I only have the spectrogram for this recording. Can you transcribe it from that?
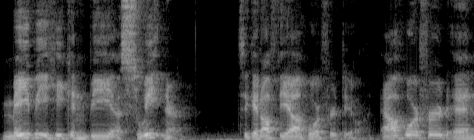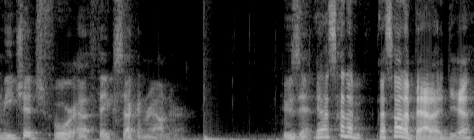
Maybe he can be a sweetener to get off the Al Horford deal. Al Horford and Micic for a fake second rounder. Who's in? Yeah, that's not a that's not a bad idea.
